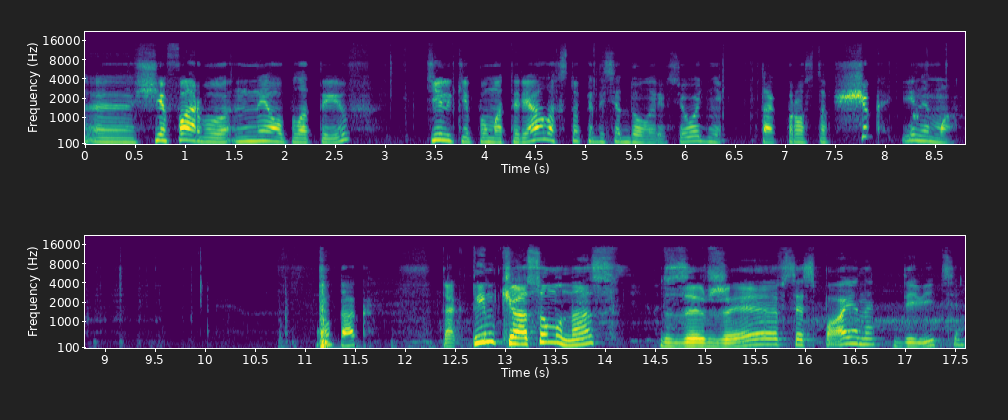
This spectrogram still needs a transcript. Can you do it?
Е, Ще фарбу не оплатив. Тільки по матеріалах 150 доларів. Сьогодні так просто щук і нема. Отак. Так, тим часом у нас вже все спаяне. Дивіться.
